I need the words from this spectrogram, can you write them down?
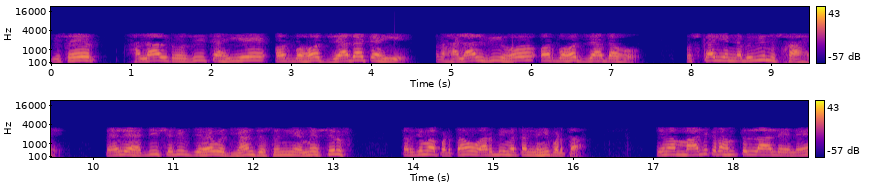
जिसे हलाल रोजी चाहिए और बहुत ज़्यादा चाहिए, और हलाल भी हो और बहुत ज़्यादा हो, उसका ये नबी नुस्खा है। पहले हदीस शरीफ जो है वो ध्यान से सुनिए, मैं सिर्फ़ तर्जुमा पढ़ता हूँ, अरबी मतन नहीं पढ़ता। इमाम मालिक अलैह ने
